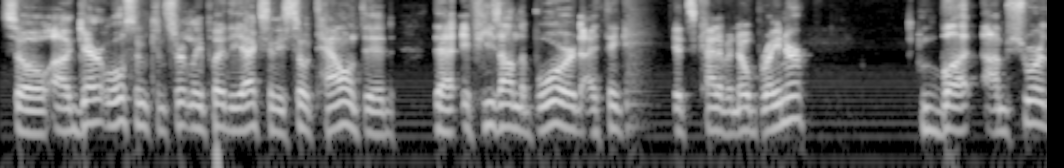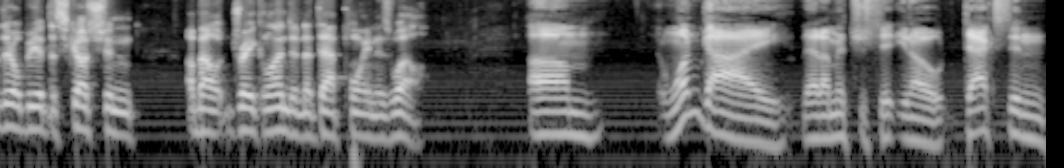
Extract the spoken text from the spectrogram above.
So uh, Garrett Wilson can certainly play the X, and he's so talented that if he's on the board, I think it's kind of a no brainer. But I'm sure there'll be a discussion about Drake London at that point as well. Um, one guy that I'm interested, you know, Daxton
